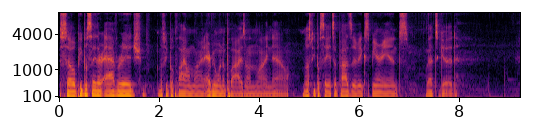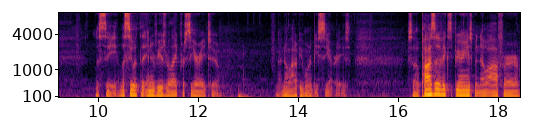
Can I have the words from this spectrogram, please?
So people say they're average. Most people apply online. Everyone applies online now. Most people say it's a positive experience. That's good. Let's see. Let's see what the interviews were like for CRA too. I know a lot of people want to be CRAs. So positive experience, but no offer.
